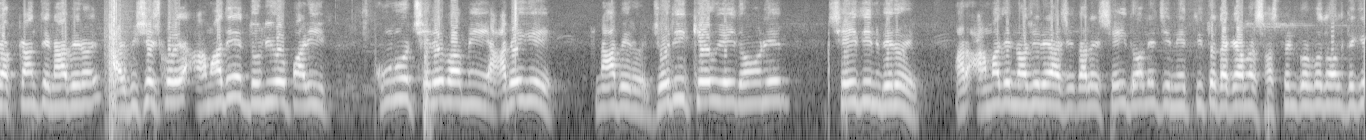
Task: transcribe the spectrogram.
চক্রান্তে না বেরোয়। আর বিশেষ করে আমাদের দলীয় পাড়ির কোনো ছেলে বা মেয়ে আবেগে না বেরোয়। যদি কেউ এই ধরনের সেই দিন বেরোয় আর আমাদের নজরে আসে, তাহলে সেই দলের যে নেতৃত্ব, তাকে আমরা সাসপেন্ড করব দল থেকে।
